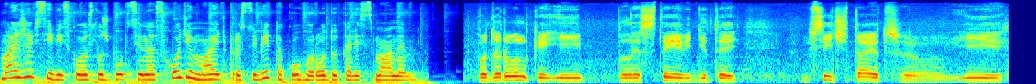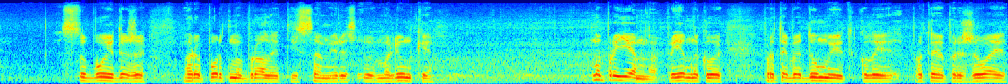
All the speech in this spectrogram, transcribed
Майже всі військовослужбовці на сході мають при собі такого роду талісмани. подарунки і листи від дітей. Всі читають е, і з собою навіть в аеропорт ми брали ті самі малюнки. Ну, приємно. Приємно, коли про тебе думають, коли про тебе переживають.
